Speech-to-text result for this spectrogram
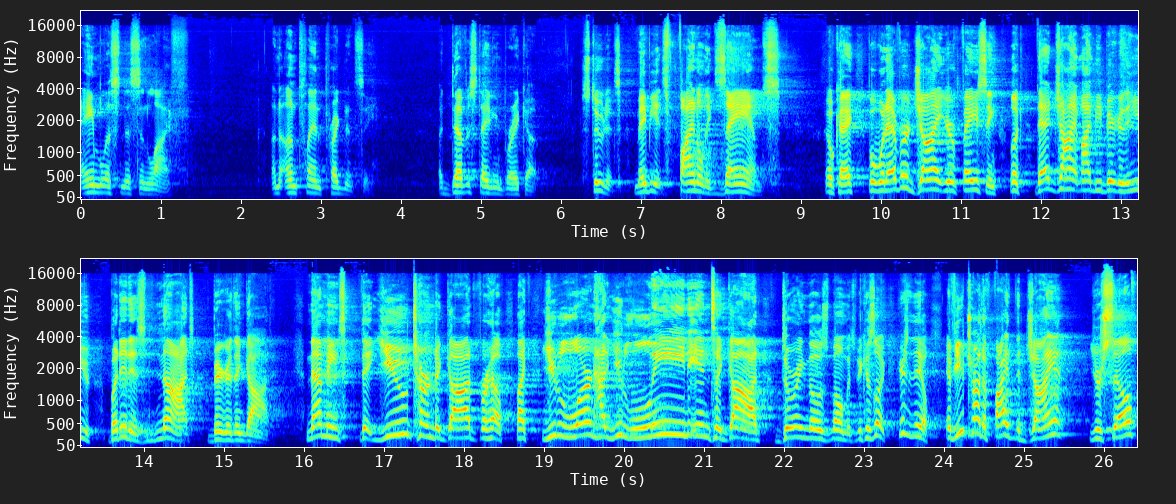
aimlessness in life, an unplanned pregnancy. A devastating breakup. Students, maybe it's final exams, okay? But whatever giant you're facing, look, that giant might be bigger than you, but it is not bigger than God. And that means that you turn to God for help. Like you learn how you lean into God during those moments. Because look, here's the deal if you try to fight the giant yourself,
